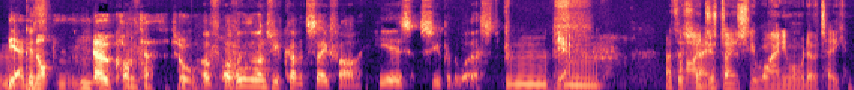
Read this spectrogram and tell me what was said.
Mm, Yeah, 'cause- not no contest at all. Of of Yeah. all the ones we've covered so far, he is super the worst. Mm, Yeah. mm. That's a shame. I just don't see why anyone would ever take him.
